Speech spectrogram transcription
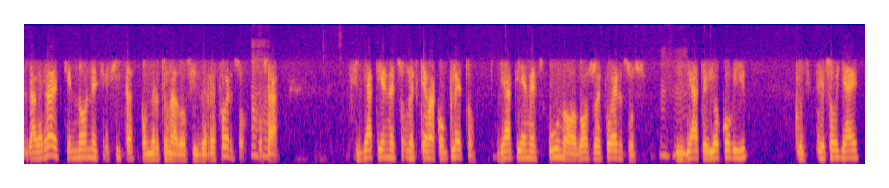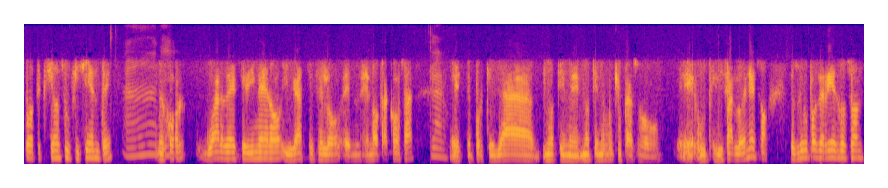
la verdad es que no necesitas ponerte una dosis de refuerzo. O sea, si ya tienes un esquema completo, ya tienes uno o dos refuerzos y ya te dio COVID, pues eso ya es protección suficiente. Ah, Mejor guarde ese dinero y gásteselo en, en otra cosa, claro. este, porque ya no tiene no tiene mucho caso eh, utilizarlo en eso. Los grupos de riesgo son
